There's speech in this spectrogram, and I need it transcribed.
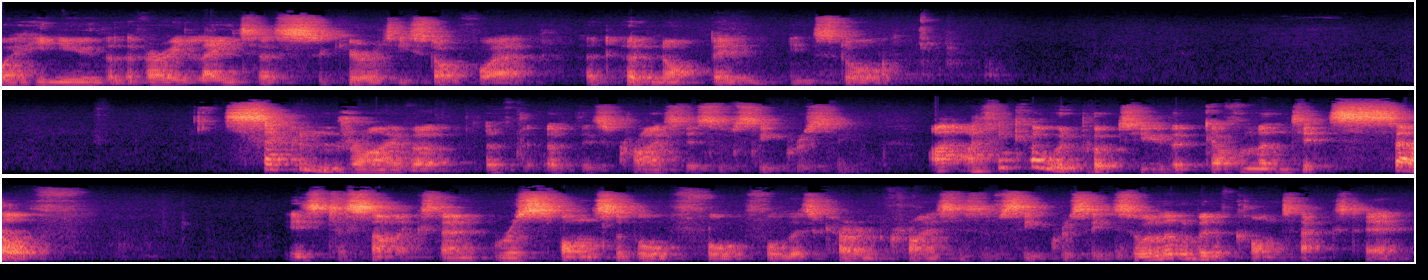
where he knew that the very latest security software had, had not been installed. Second driver of, the, of this crisis of secrecy, I, I think I would put to you that government itself is to some extent responsible for, for this current crisis of secrecy. So, a little bit of context here.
